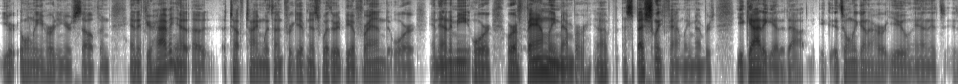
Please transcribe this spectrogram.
you're only hurting yourself. And, and if you're having a, a, a tough time with unforgiveness, whether it be a friend or an enemy or, or a family member, uh, especially family members, you got to get it out. It's only going to hurt you and it's, it,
